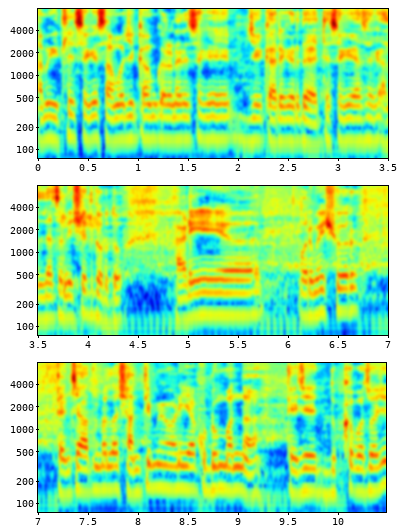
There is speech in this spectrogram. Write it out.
आम्ही इथले सगळे सामाजिक काम करणारे सगळे जे कार्यकर्ते आहेत ते सगळे या सगळ्या हल्ल्याचा निषेध करतो. आणि परमेश्वर त्यांच्या आत्म्याला शांती मिळो आणि या कुटुंबांना ते जे दुःख बचवायची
